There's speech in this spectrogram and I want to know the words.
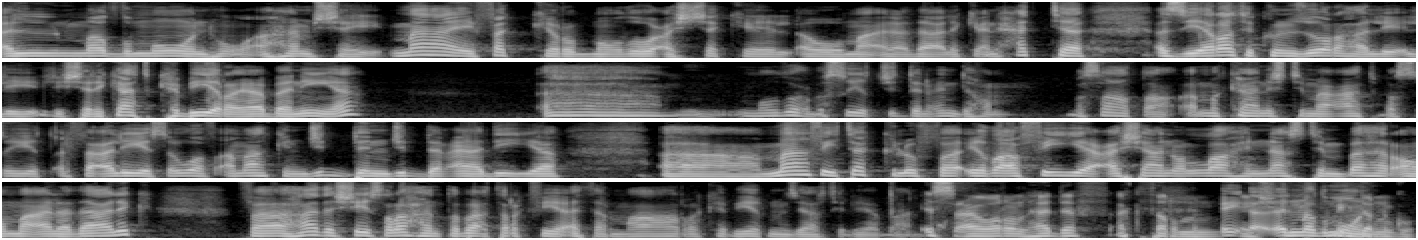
المضمون هو أهم شيء. ما يفكروا بموضوع الشكل أو ما إلى ذلك. يعني حتى الزيارات اللي كن زورها ل- ل- لشركات كبيرة يابانية آه، موضوع بسيط جدا عندهم. بساطة مكان اجتماعات بسيط الفعالية سووها في أماكن جدا جدا عادية آه ما في تكلفة إضافية عشان والله الناس تنبهر أو ما إلى ذلك. فهذا الشيء صراحة انطباع ترك فيه أثر مرة كبير من زيارة اليابان. اسعى وراء الهدف أكثر من إيه، إيش؟ المضمون. نقول.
